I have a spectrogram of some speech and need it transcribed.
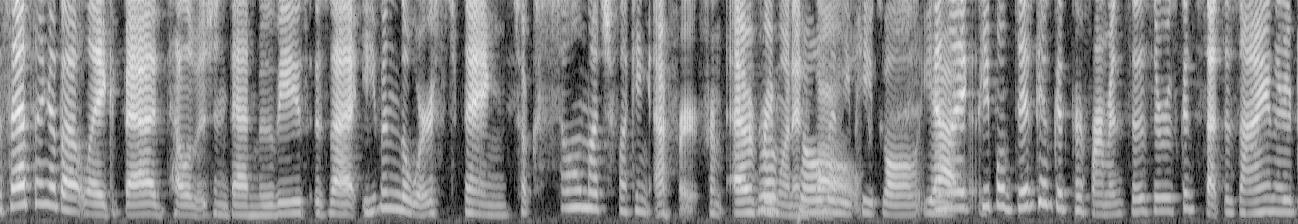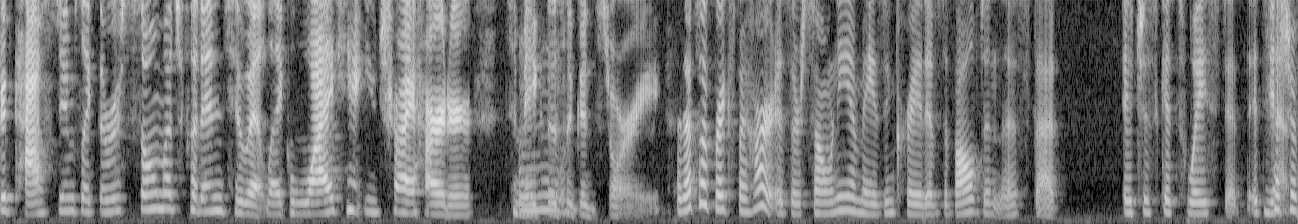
the sad thing about like bad television bad movies is that even the worst thing took so much fucking effort from everyone so involved So many people. Yeah. and like uh, people did give good performances. There was good set design, there were good costumes. Like there was so much put into it. Like why can't you try harder to make this a mm. good story? And that's what breaks my heart is there's so many amazing creatives involved in this that it just gets wasted. It's such a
